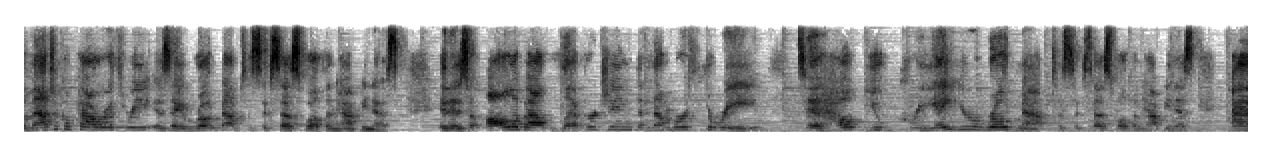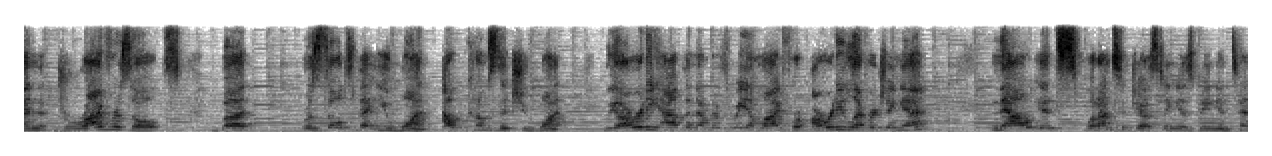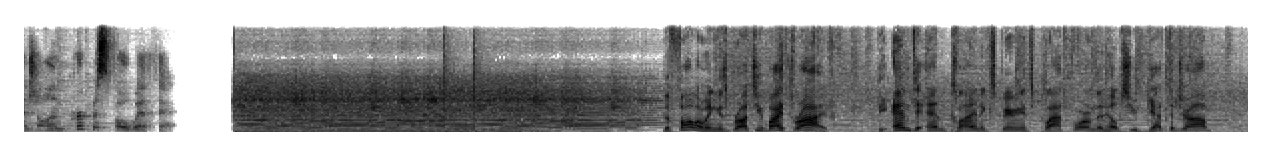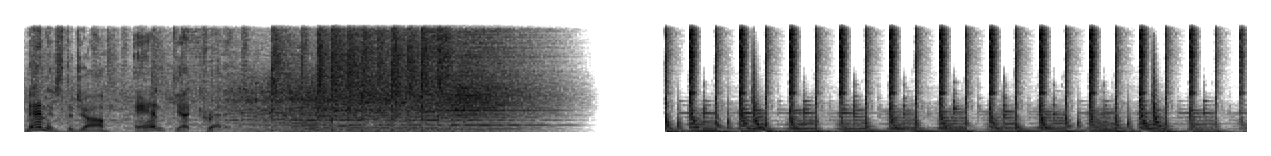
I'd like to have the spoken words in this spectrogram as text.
the magical power of three is a roadmap to success, wealth, and happiness. It is all about leveraging the number three to help you create your roadmap to success, wealth, and happiness and drive results, but results that you want, outcomes that you want. We already have the number three in life, we're already leveraging it. Now it's what I'm suggesting is being intentional and purposeful with it. The following is brought to you by Thrive, the end to end client experience platform that helps you get the job, manage the job, and get credit.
